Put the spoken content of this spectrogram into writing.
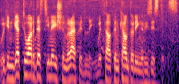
we can get to our destination rapidly without encountering resistance.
